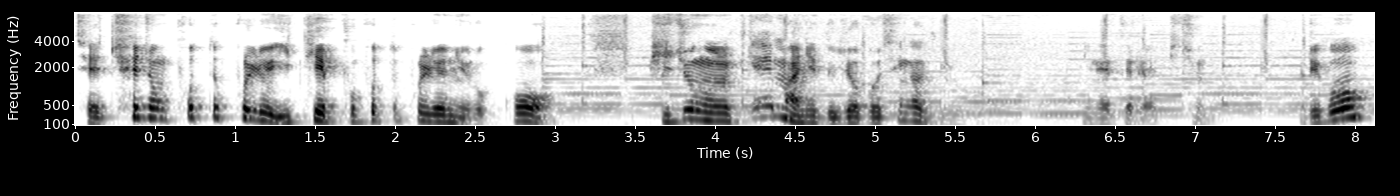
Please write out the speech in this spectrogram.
제 최종 포트폴리오 ETF 포트폴리오는 이렇고 비중을 꽤 많이 늘려볼 생각입니다. 얘네들의 비중. 그리고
